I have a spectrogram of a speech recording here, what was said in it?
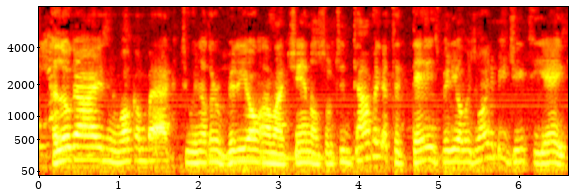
Hello guys and welcome back to another video on my channel. So the topic of today's video is going to be GTA.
